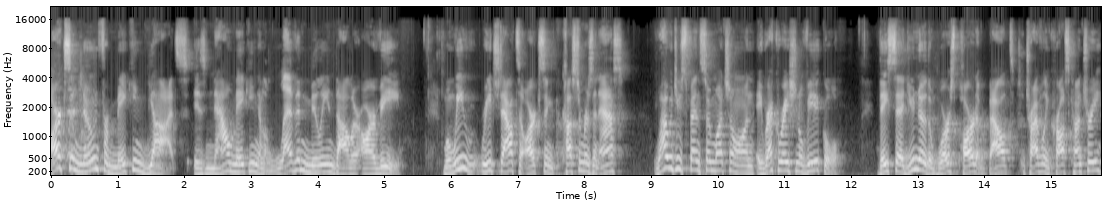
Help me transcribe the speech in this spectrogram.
Arksen, known for making yachts, is now making an $11 million RV. When we reached out to Arksen customers and asked, why would you spend so much on a recreational vehicle? They said, you know the worst part about traveling cross country?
